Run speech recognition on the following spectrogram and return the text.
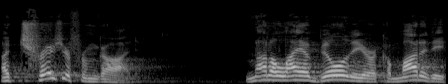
a treasure from God, not a liability or a commodity.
